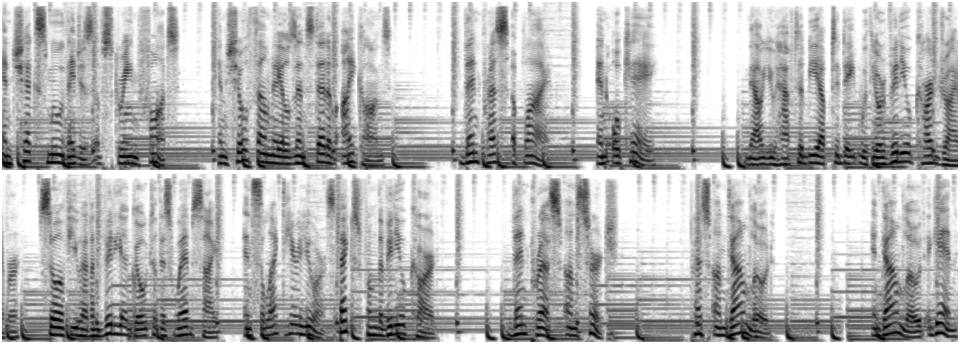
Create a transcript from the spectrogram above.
And check smooth edges of screen fonts. And show thumbnails instead of icons. Then press apply. And OK. Now you have to be up to date with your video card driver, so if you have NVIDIA go to this website, and select here your specs from the video card. Then press on search. Press on download. And download again.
